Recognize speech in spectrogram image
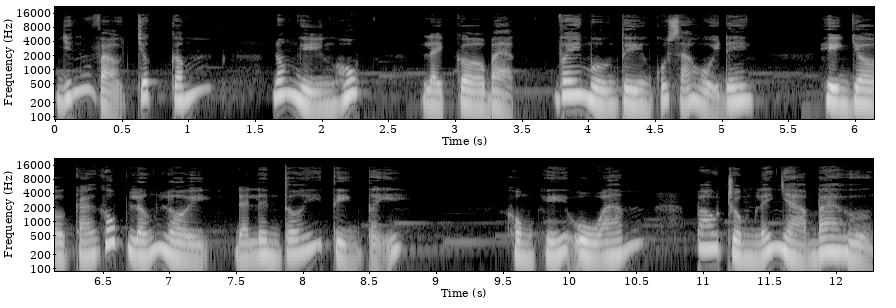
dính vào chất cấm, nó nghiện hút, lại cờ bạc, vay mượn tiền của xã hội đen. Hiện giờ cả gốc lẫn lời đã lên tới tiền tỷ. Không khí u ám, bao trùm lấy nhà ba hưởng,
